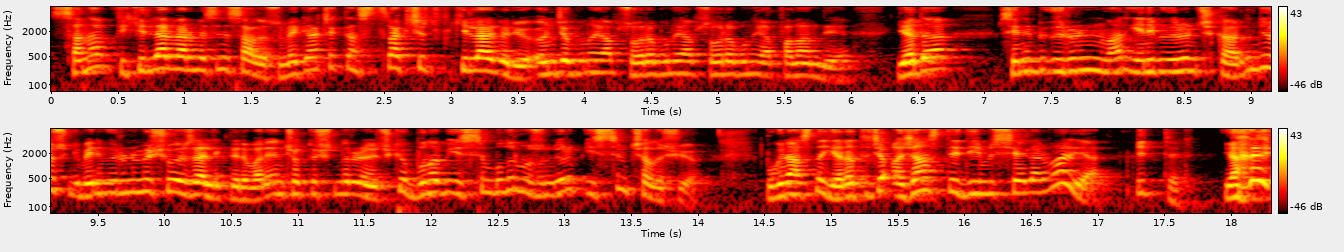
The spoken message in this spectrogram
sana fikirler vermesini sağlıyorsun ve gerçekten structured fikirler veriyor. Önce bunu yap, sonra bunu yap, sonra bunu yap falan diye. Ya da senin bir ürünün var, yeni bir ürün çıkardın. Diyorsun ki benim ürünümün şu özellikleri var. En çok da şunlar öne çıkıyor. Buna bir isim bulur musun diyorum. İsim çalışıyor. Bugün aslında yaratıcı ajans dediğimiz şeyler var ya. Bitti. Yani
